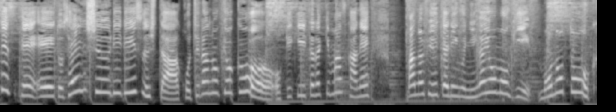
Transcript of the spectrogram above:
ですね、えーと、先週リリースしたこちらの曲をお聴きいただけますかね。マノフューチャリング苦よもぎモノトーク。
